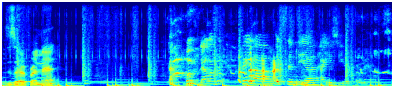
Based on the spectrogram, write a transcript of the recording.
This is her friend Matt. Hey y'all, it's Cynthia. I use she her pronouns.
